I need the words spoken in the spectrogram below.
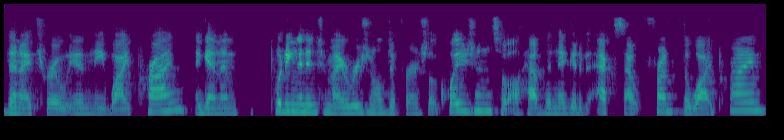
Then I throw in the y prime. Again, I'm putting it into my original differential equation, so I'll have the negative x out front of the y prime,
